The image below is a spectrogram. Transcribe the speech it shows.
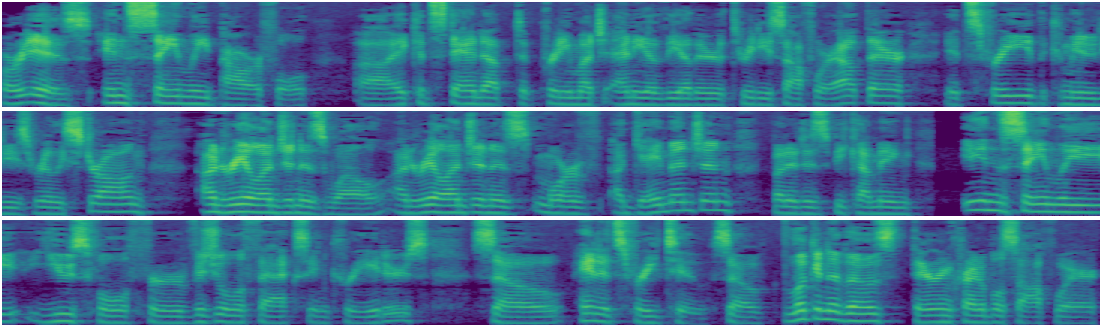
or is insanely powerful. Uh, it could stand up to pretty much any of the other 3D software out there. It's free. The community is really strong. Unreal Engine as well. Unreal Engine is more of a game engine, but it is becoming insanely useful for visual effects and creators. So, and it's free too. So, look into those. They're incredible software.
